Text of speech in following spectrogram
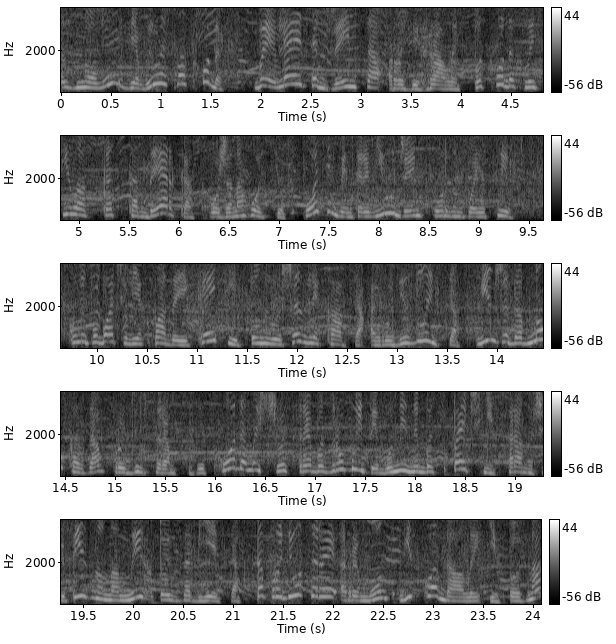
знову з'явилась на сходах. Виявляється, Джеймса розіграли. По сходах летіла каскадерка, схожа на гостю. Потім в інтерв'ю Джеймс Кордон пояснив. Коли побачив, як падає Кеті, то не лише злякався, а й розізлився. Він же давно казав продюсерам: зі сходами щось треба зробити. Вони небезпечні. Рано чи пізно на них хтось заб'ється. Та продюсери ремонт відкладали. І хто зна,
